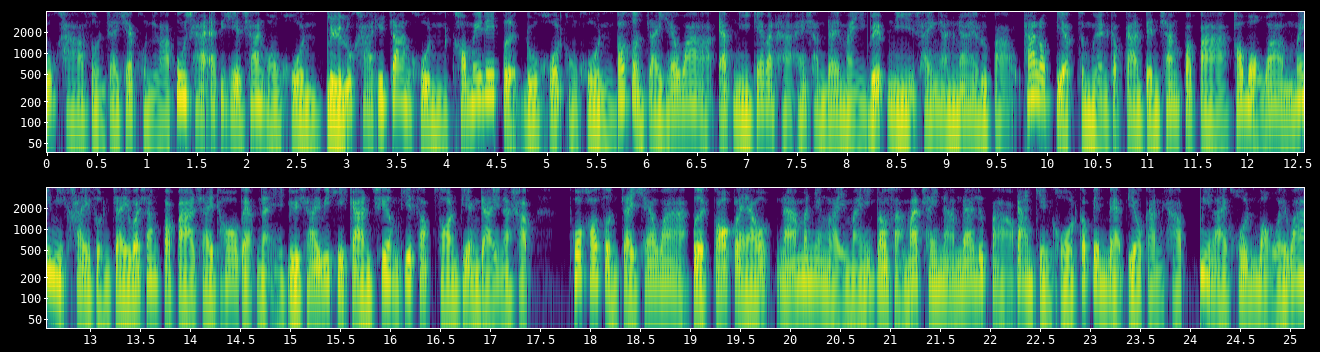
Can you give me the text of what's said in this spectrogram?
ลูกค้าสนใจแค่ผลลัพธ์ ผู้ใช้แอปพลิเคชันของคุณ หรือลูกค้าที่จ้างคุณ เขาไม่ได้เปิดดูโค้ดของคุณ เขาสนใจแค่ว่าแอปนี้แก้ปัญหาให้ฉันได้ไหม เว็บนี้ใช้งานง่ายหรือเปล่า ถ้าเราเปรียบเสมือนกับการเป็นช่างประปาเขาบอกว่าไม่มีใครสนใจว่าช่างประปาใช้ท่อแบบไหน หรือใช้วิธีการเชื่อมที่ซับซ้อนเพียงใดนะครับ พวกเขาสนใจแค่ว่าเปิดก๊อกแล้วน้ำมันยังไหลไหม เราสามารถใช้น้ำได้หรือเปล่า การเขียนโค้ดก็เป็นแบบเดียวกันครับ มีหลายคนบอกไว้ว่า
